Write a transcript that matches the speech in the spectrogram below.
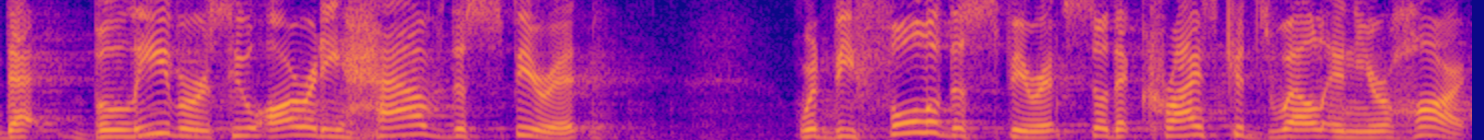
that believers who already have the Spirit would be full of the Spirit so that Christ could dwell in your heart.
